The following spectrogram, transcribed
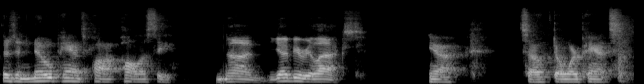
there's a no pants po- policy. None. You got to be relaxed. Yeah. So don't wear pants.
